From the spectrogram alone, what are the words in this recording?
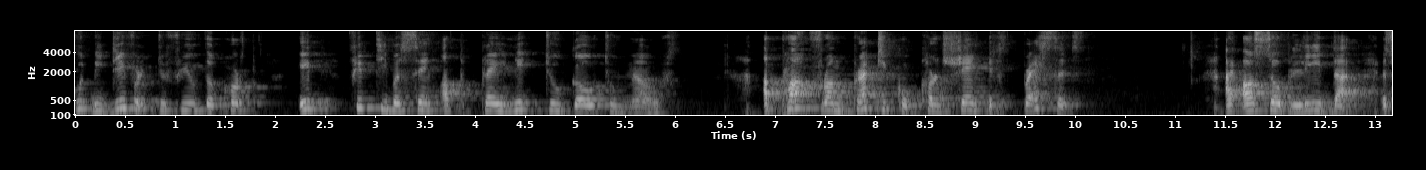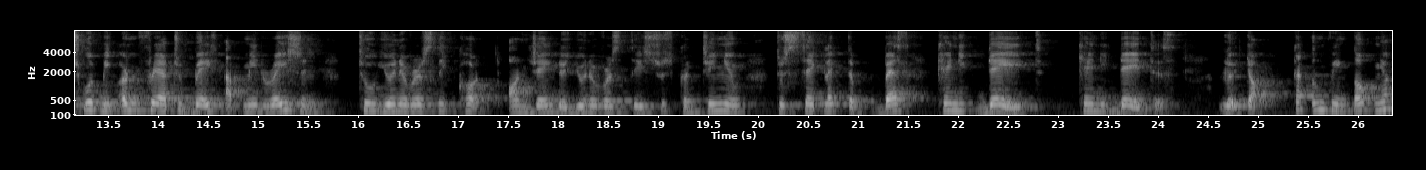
would be different to fill the course if 50% of the play need to go to males. Apart from practical concern expresses, I also believe that it would be unfair to base admiration to university court on gender universities should continue to select the best candidate candidates lựa chọn các ứng viên tốt nhất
